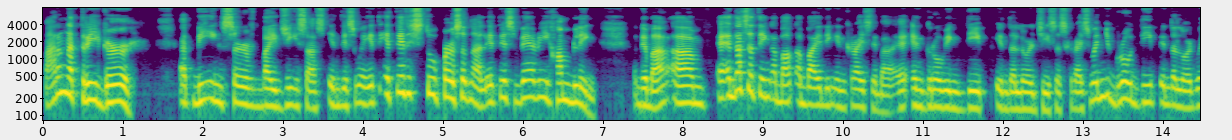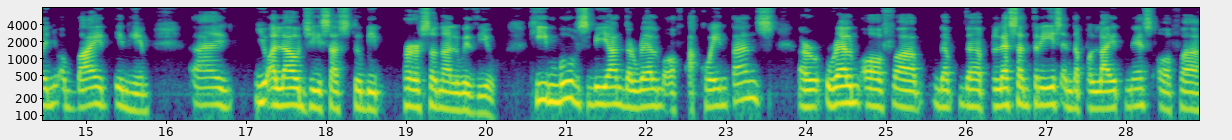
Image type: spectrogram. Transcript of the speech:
parang na-trigger at being served by Jesus in this way. It, it, it is too personal. It is very humbling. 'Di ba? Um, and that's the thing about abiding in Christ, 'di ba? And growing deep in the Lord Jesus Christ. When you grow deep in the Lord, when you abide in Him, uh, you allow Jesus to be personal with you. he moves beyond the realm of acquaintance, a realm of uh, the, the pleasantries and the politeness of uh,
